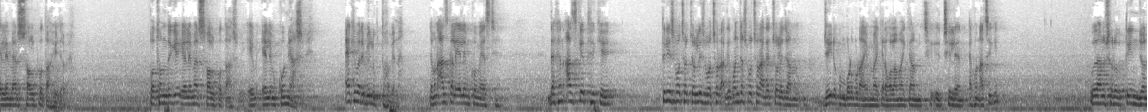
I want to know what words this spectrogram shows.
এলেমের স্বল্পতা হয়ে যাবে। প্রথম দিকে এলেমের স্বল্পতা আসবে এলেম কমে আসবে। একেবারে বিলুপ্ত হবে না। যেমন আজকাল এলেম কমে এসছে। দেখেন আজকে থেকে তিরিশ বছর, চল্লিশ বছর আগে, পঞ্চাশ বছর আগে চলে যান যেই রকম বড় বড় আইমাইকেরা ওলামাইকেরাম ছিলেন, এখন আছে কি? উদাহরণস্বরূপ তিনজন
